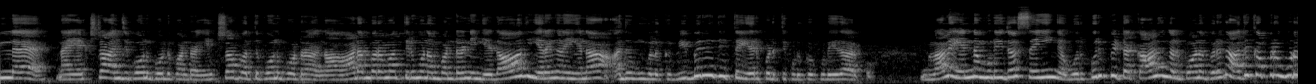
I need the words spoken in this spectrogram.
இல்லை நான் எக்ஸ்ட்ரா அஞ்சு பவுன் போட்டு பண்ணுறேன் எக்ஸ்ட்ரா பத்து பவுன் போடுறேன். நான் ஆடம்பரமாக திருமணம் பண்ணுறேன் நீங்கள் ஏதாவது இறங்குனீங்கன்னா அது உங்களுக்கு விபரீதத்தை ஏற்படுத்தி கொடுக்கக்கூடியதாக இருக்கும். உங்களால் என்ன முடியுதோ செய்யுங்க. ஒரு குறிப்பிட்ட காலங்கள் போன பிறகு அதுக்கப்புறம் கூட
